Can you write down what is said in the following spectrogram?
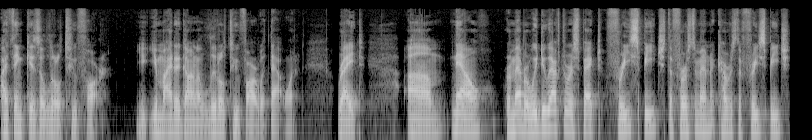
I think is a little too far. You, you might have gone a little too far with that one, right? Um, now, remember, we do have to respect free speech. The First Amendment covers the free speech.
